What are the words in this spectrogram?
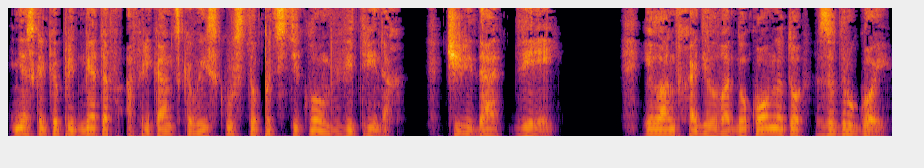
несколько предметов африканского искусства под стеклом в витринах, череда дверей. Илан входил в одну комнату за другой,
